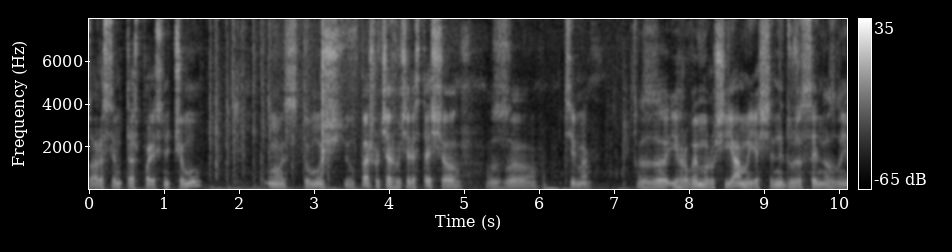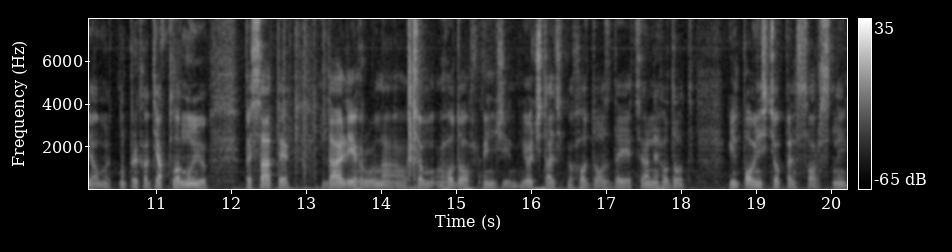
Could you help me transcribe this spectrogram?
Зараз я вам теж поясню чому. Ось, Тому що в першу чергу через те, що з цими з ігровими рушіями я ще не дуже сильно знайомий. Наприклад, я планую писати далі гру на цьому Godot Engine. Його читати Godot, здається, а не Godot. Він повністю open source.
